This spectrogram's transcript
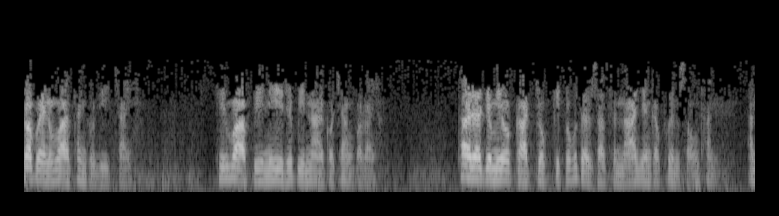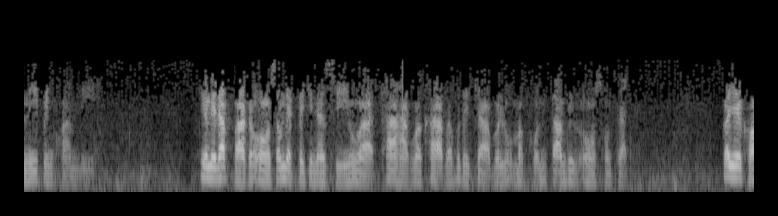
ก็เป็นว่าท่านก็ดีใจ คิดว่าปีนี้หรือปีหน้าก็ช่างปะไร ถ้าเราจะมีโอกาสจบกิจพระพุทธศาสนาอย่างกับเพื่อนสองท่าน อันนี้เป็นความดี จึงได้รับปากขององค์สมเด็จไปจินสีว่าถ้าหากว่าข้าพระพุทธเจ้าบรรลุมรรคผลตามที่องค์ทรงตรัส ก็จะขอ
